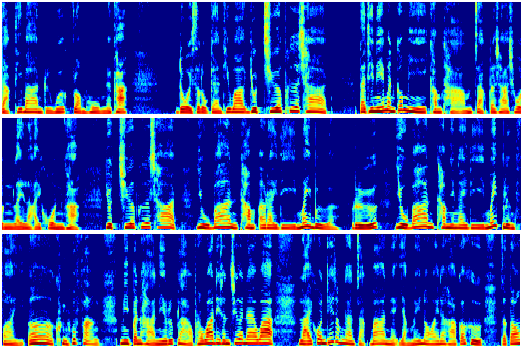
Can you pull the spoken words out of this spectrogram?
จากที่บ้านหรือ work from home นะคะ โดยสโลแกนที่ว่าหยุดเชื้อเพื่อชาติแต่ทีนี้มันก็มีคำถามจากประชาชนหลาย ๆ คนค่ะ หยุดเชื้อเพื่อชาติ อยู่บ้านทำอะไรดีไม่เบื่อ หรืออยู่บ้านทำยังไงดีไม่เปลืองไฟ เออ คุณผู้ฟังมีปัญหานี้หรือเปล่า เพราะว่าดิฉันเชื่อแน่ว่า หลายคนที่ทำงานจากบ้านเนี่ยอย่างน้อยๆนะคะ ก็คือจะต้อง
